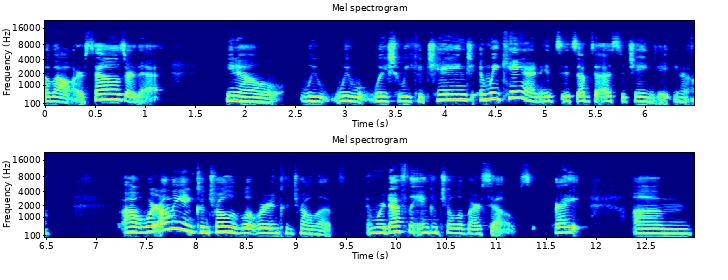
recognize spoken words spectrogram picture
about ourselves or that you know we we wish we could change and we can. It's it's up to us to change it you know. Uh, we're only in control of what we're in control of and we're definitely in control of ourselves right? Um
